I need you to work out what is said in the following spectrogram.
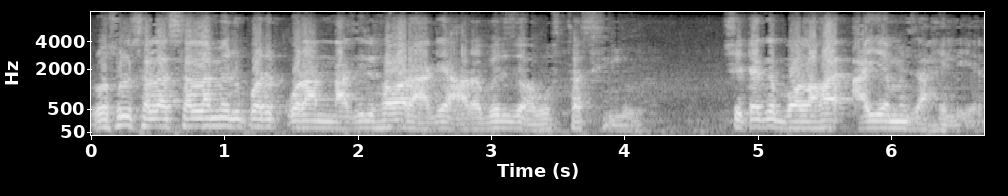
রসুল সাল্লাহ সাল্লামের উপরে কোরআন নাজিল হওয়ার আগে আরবের যে অবস্থা ছিল, সেটাকে বলা হয় আইএমএ জাহেলিয়াত।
